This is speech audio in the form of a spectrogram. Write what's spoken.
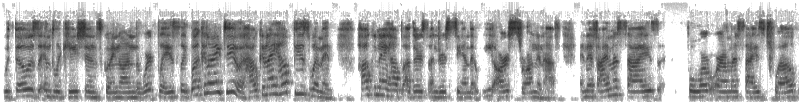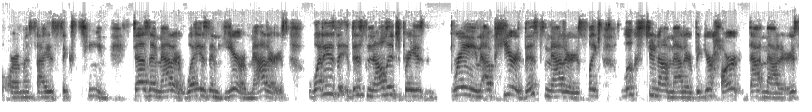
with those implications going on in the workplace, like what can I do? How can I help these women? How can I help others understand that we are strong enough? And if I'm a size four or I'm a size 12 or I'm a size 16. Doesn't matter. What is in here matters. What is this knowledge base brain up here this matters. Like looks do not matter but your heart that matters.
